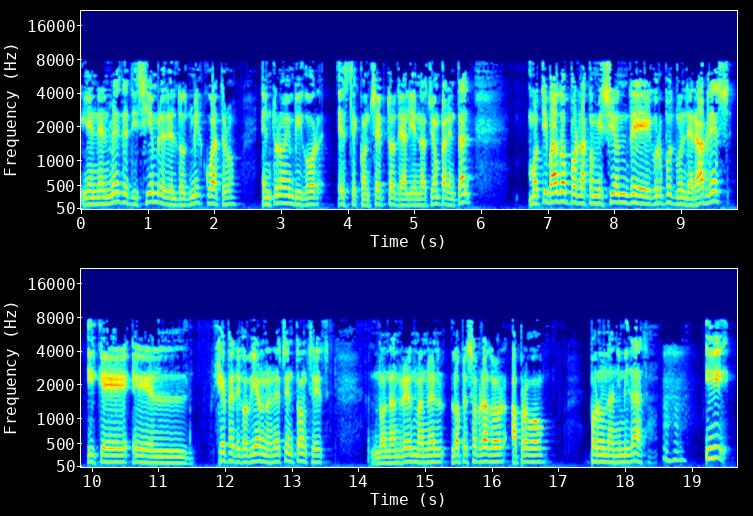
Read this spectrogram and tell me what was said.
y en el mes de diciembre del 2004 entró en vigor este concepto de alienación parental motivado por la Comisión de Grupos Vulnerables y que el jefe de gobierno en ese entonces, don Andrés Manuel López Obrador, aprobó por unanimidad. Y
